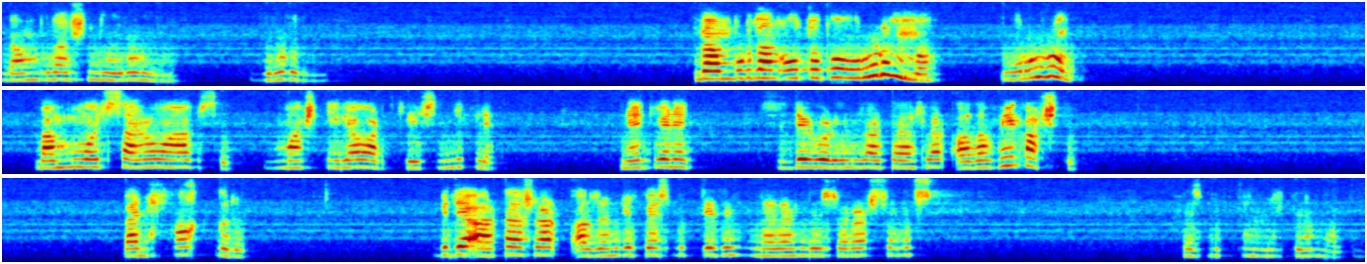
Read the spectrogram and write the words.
Ben buradan şimdi vururum. Vururum. Ben buradan o topa vururum mu? Vururum. Ben bu maçı saymam abisi. Bu maçta hile vardı kesinlikle. Net ve net. Siz de gördünüz arkadaşlar. Adam fake açtı. Ben haklarım. Bir de arkadaşlar az önce Facebook dedim. Neden de sorarsanız. Facebook'tan reklam aldım.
